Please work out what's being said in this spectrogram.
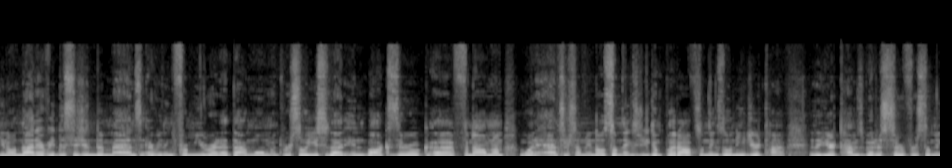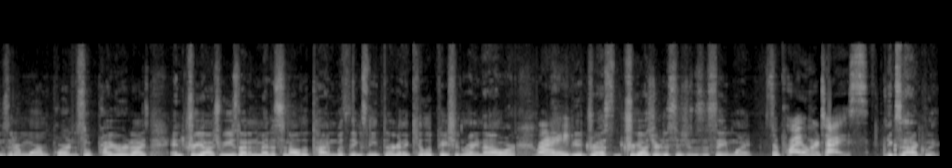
You know, not every decision demands everything from you right at that moment. We're so used to that inbox zero uh, phenomenon. We want to answer something. No, some things you can put off. Some things don't need your time. Your time's better served for some things that are more important. So prioritize and triage. We use that in medicine all the time. What things need are going to kill a patient right now or, right. need to be addressed. Triage your decisions the same way. So prioritize. Exactly.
